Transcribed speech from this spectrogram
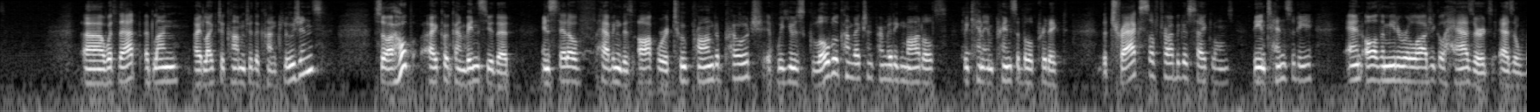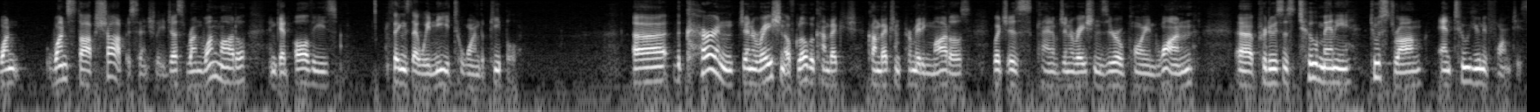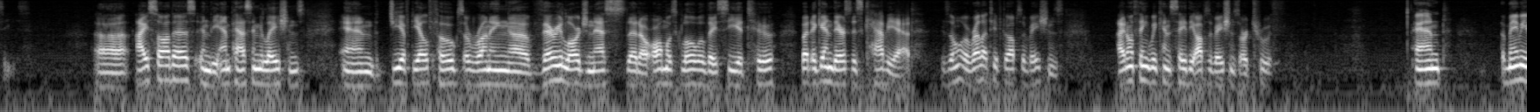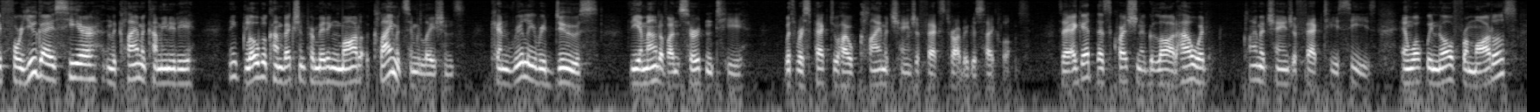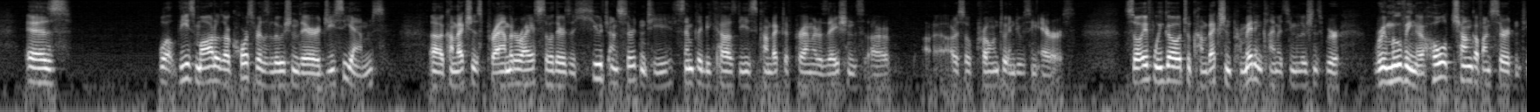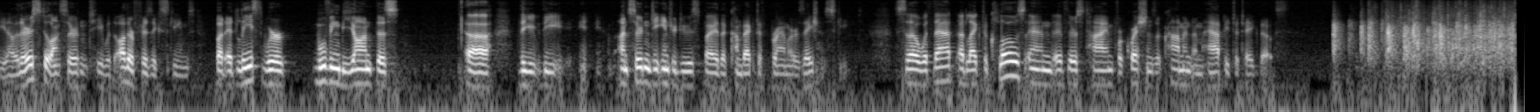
Uh, with that, at long, I'd like to come to the conclusions. So I hope I could convince you that instead of having this awkward two-pronged approach, if we use global convection permitting models, we can in principle predict the tracks of tropical cyclones, the intensity, and all the meteorological hazards as a one, one-stop shop, essentially. Just run one model and get all these things that we need to warn the people. Uh, the current generation of global convec convection permitting models, which is kind of generation 0.1, uh, produces too many, too strong, and too uniform TCs. Uh, I saw this in the MPAS simulations, and GFDL folks are running uh, very large nests that are almost global. They see it too. But again, there's this caveat. It's only relative to observations. I don't think we can say the observations are truth. And maybe for you guys here in the climate community, I think global convection permitting model, climate simulations can really reduce the amount of uncertainty with respect to how climate change affects tropical cyclones. So I get this question a lot, how would climate change affect TCs? And what we know from models is, well, these models are coarse resolution, they're GCMs, uh, convection is parameterized, so there's a huge uncertainty simply because these convective parameterizations are, are so prone to inducing errors. So if we go to convection permitting climate simulations, we're removing a whole chunk of uncertainty. Now, there is still uncertainty with other physics schemes, but at least we're moving beyond this, uh, the, the uncertainty introduced by the convective parameterization schemes. So with that, I'd like to close, and if there's time for questions or comment, I'm happy to take those.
